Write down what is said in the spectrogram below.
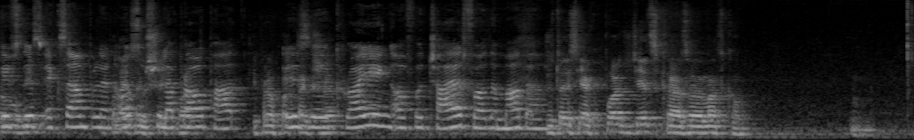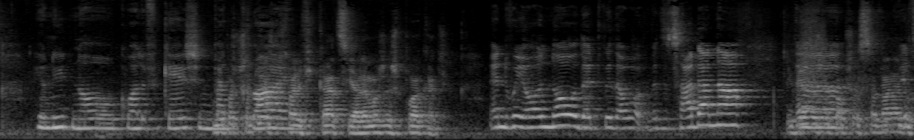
gives mówi, this example, and also przykład. Prabhupada is także, the crying of a child for the mother. że to jest jak płacz dziecka za matką. You need no qualification Nie but potrzebujesz cry. kwalifikacji, ale możesz płakać. And we all know that with our with sadhana, I wiemy, że uh, it's sometimes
